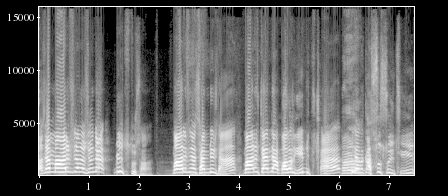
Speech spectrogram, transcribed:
Ha, sən maariflə özündə bir tutursan. Maariflə sən birsən, hə? Maarif gəlir bir dənə balıq yeyib bitkə, bir dənə qassız su içir,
